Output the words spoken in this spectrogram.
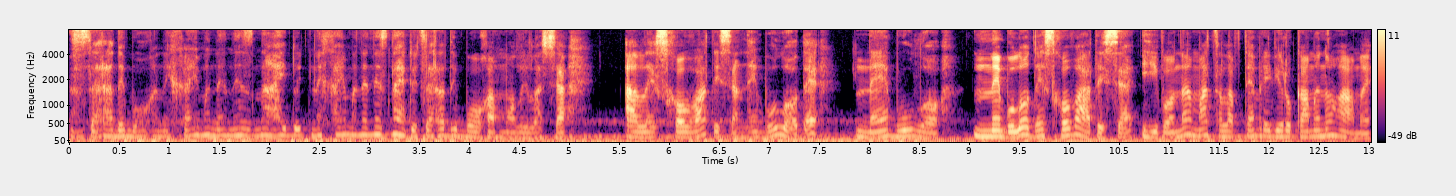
Заради Бога, нехай мене не знайдуть, нехай мене не знайдуть, заради Бога, молилася. Але сховатися не було де, не було, не було де сховатися, і вона мацала в темряві руками ногами,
